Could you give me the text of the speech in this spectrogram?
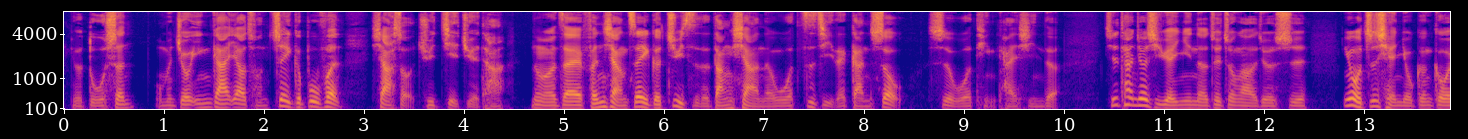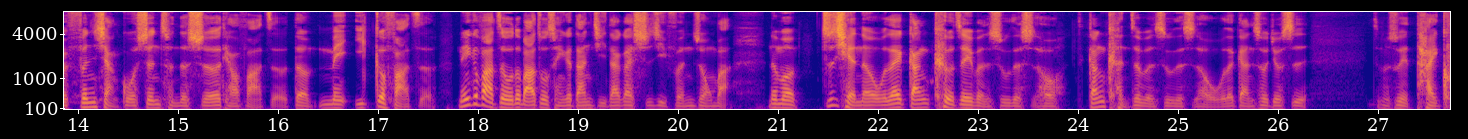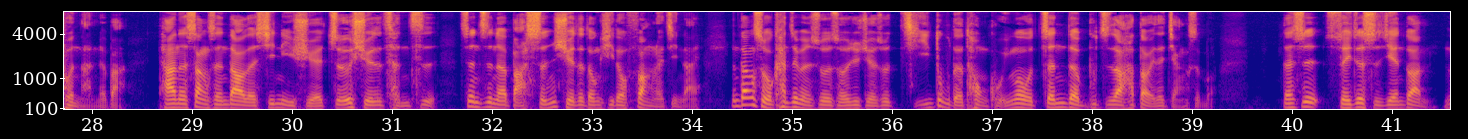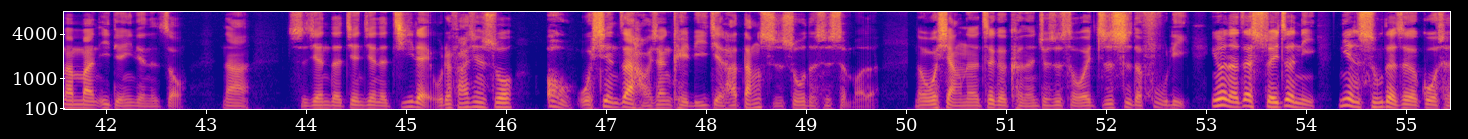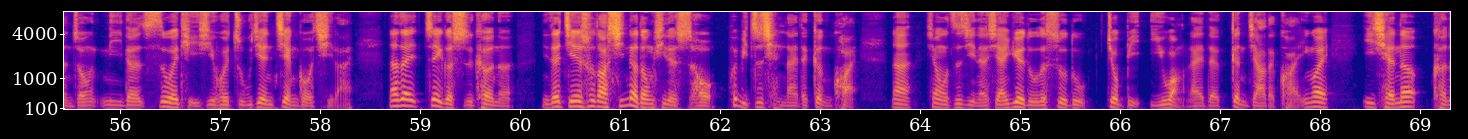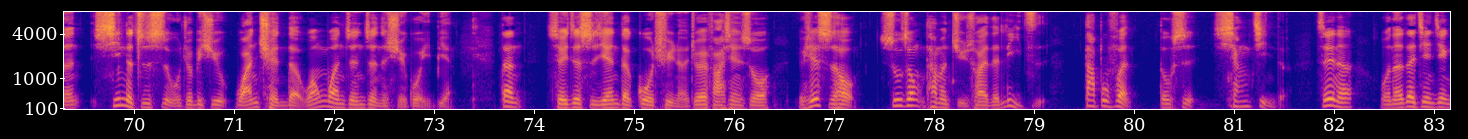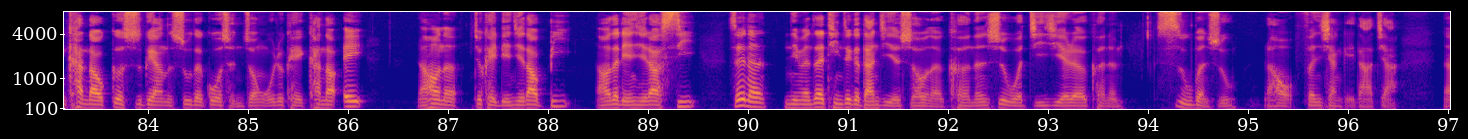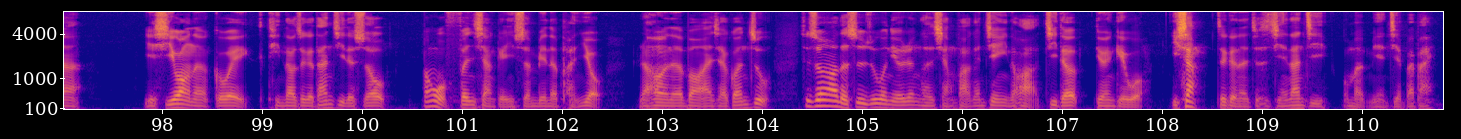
有多深。我们就应该要从这个部分下手去解决它。那么在分享这个句子的当下呢，我自己的感受是我挺开心的。其实探究其原因呢，最重要的就是因为我之前有跟各位分享过生存的十二条法则的每一个法则，每一个法则我都把它做成一个单集，大概十几分钟吧。那么之前呢，我在刚刻这本书的时候，刚啃这本书的时候，我的感受就是这本书也太困难了吧。它呢上升到了心理学、哲学的层次，甚至呢把神学的东西都放了进来。那当时我看这本书的时候，就觉得说极度的痛苦，因为我真的不知道他到底在讲什么。但是随着时间段慢慢一点一点的走，那时间的渐渐的积累，我就发现说，哦，我现在好像可以理解他当时说的是什么了。那我想呢，这个可能就是所谓知识的复利，因为呢，在随着你念书的这个过程中，你的思维体系会逐渐建构起来。那在这个时刻呢，你在接触到新的东西的时候，会比之前来的更快。那像我自己呢，现在阅读的速度就比以往来的更加的快，因为以前呢，可能新的知识我就必须完全的、完完整整的学过一遍。但随着时间的过去呢，就会发现说，有些时候书中他们举出来的例子。大部分都是相近的，所以呢，我呢在渐渐看到各式各样的书的过程中，我就可以看到 A，然后呢就可以连接到 B，然后再连接到 C。所以呢，你们在听这个单集的时候呢，可能是我集结了可能四五本书，然后分享给大家。那也希望呢，各位听到这个单集的时候，帮我分享给你身边的朋友，然后呢，帮我按下关注。最重要的是，如果你有任何想法跟建议的话，记得留言给我。以上这个呢，就是今天单集，我们明天见，拜拜。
